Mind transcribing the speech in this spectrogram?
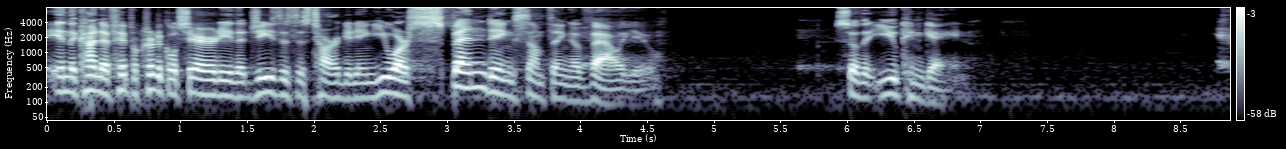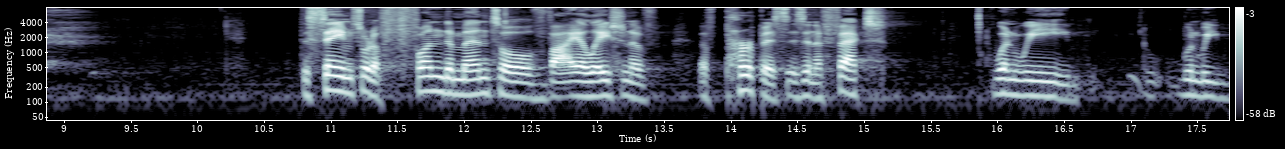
In the kind of hypocritical charity that Jesus is targeting, you are spending something of value so that you can gain. The same sort of fundamental violation of, of purpose is in effect when we when we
